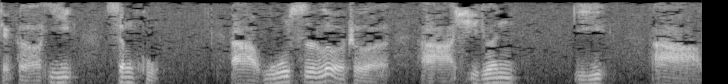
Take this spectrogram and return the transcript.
这个一生故啊，无私乐者啊，喜润以啊，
